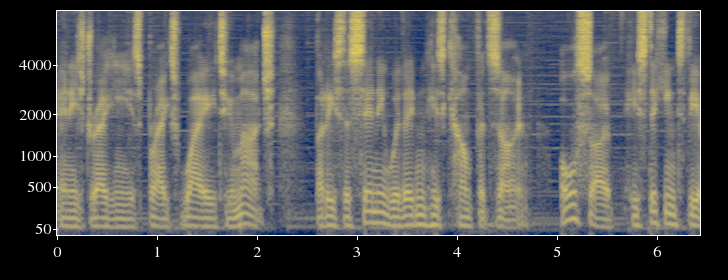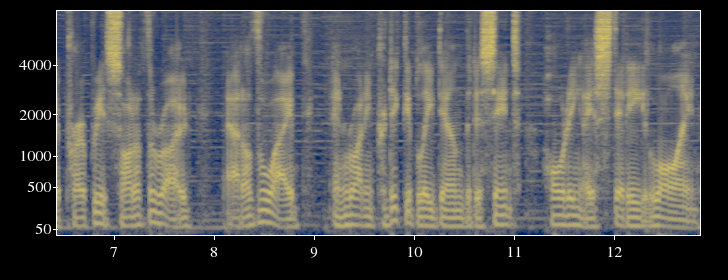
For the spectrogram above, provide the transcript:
and he's dragging his brakes way too much, but he's descending within his comfort zone. Also, he's sticking to the appropriate side of the road, out of the way, and riding predictably down the descent, holding a steady line.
